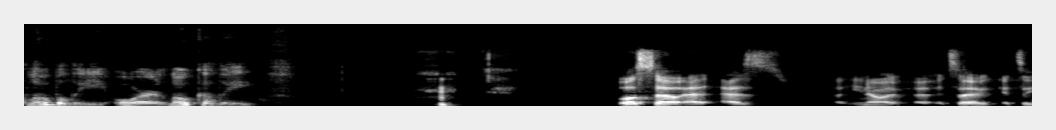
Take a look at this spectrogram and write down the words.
globally or locally? well, so as you know, uh, it's a it's a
